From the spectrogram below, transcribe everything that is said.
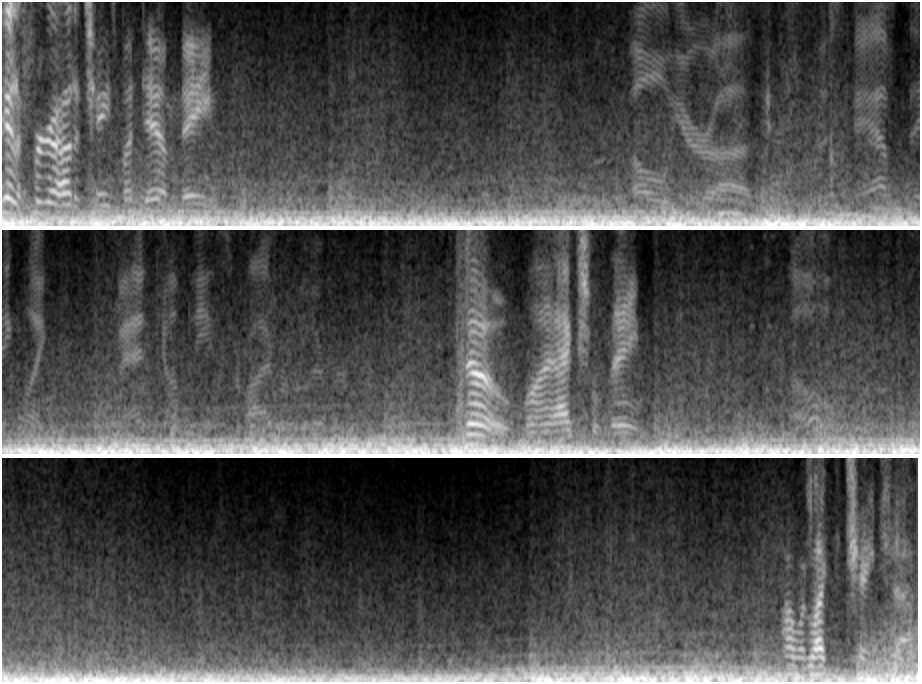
I gotta figure out how to change my damn name. Oh, your uh, the tab thing, like Bad Company, Survivor, whatever. No, my actual name. Oh, I would like to change that.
